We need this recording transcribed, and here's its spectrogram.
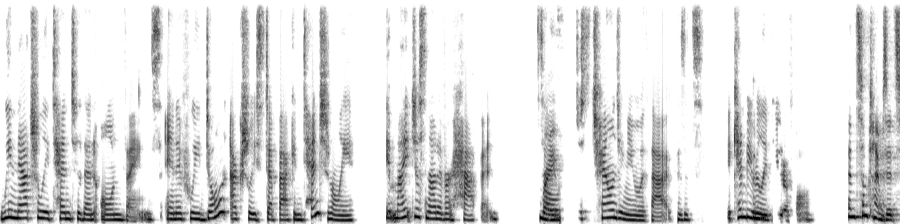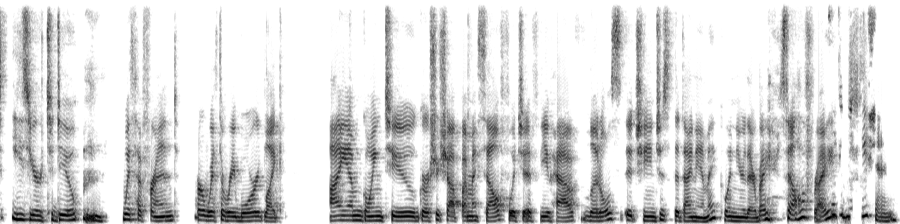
We naturally tend to then own things. And if we don't actually step back intentionally, it might just not ever happen. So right. just challenging you with that because it's it can be really beautiful. And sometimes it's easier to do with a friend or with a reward like I am going to grocery shop by myself, which if you have littles, it changes the dynamic when you're there by yourself, right? It's like a vacation.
